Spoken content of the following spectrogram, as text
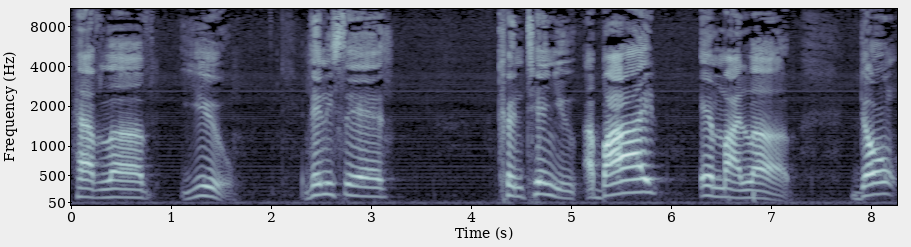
have loved you. Then he says, continue, abide in my love. Don't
